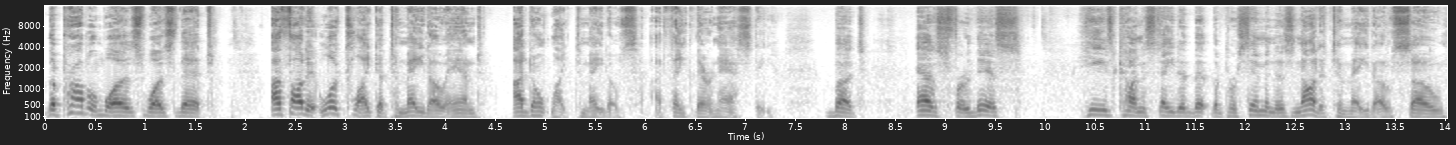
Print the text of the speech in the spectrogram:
The problem was was that I thought it looked like a tomato, and I don't like tomatoes. I think they're nasty. But as for this, he's kind of stated that the persimmon is not a tomato, so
